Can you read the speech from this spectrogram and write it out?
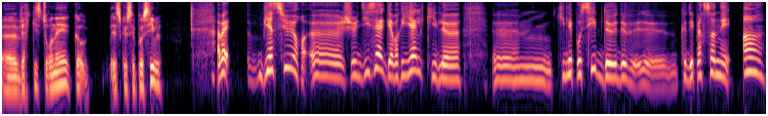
euh, Vers qui se tourner? Est-ce que c'est possible? Ah ben, bien sûr, euh, je disais à Gabriel qu'il euh, qu'il est possible de, de- que des personnes aient un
